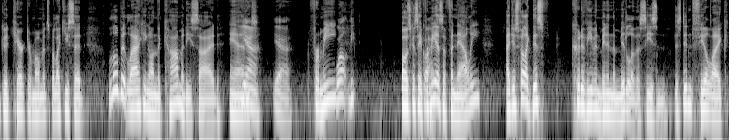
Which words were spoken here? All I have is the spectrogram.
good character moments. But like you said, a little bit lacking on the comedy side. And yeah, yeah. for me, Well, the Oh, I was gonna say, Go for me as a finale, I just felt like this could have even been in the middle of the season. This didn't feel like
